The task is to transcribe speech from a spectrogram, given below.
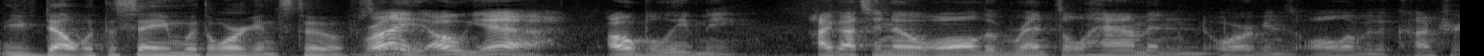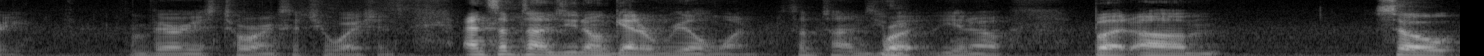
you've dealt with the same with organs too. so. Right. Oh yeah. Oh, believe me, I got to know all the rental Hammond organs all over the country from various touring situations. And sometimes you don't get a real one. Sometimes you, Right. you know, but um, so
